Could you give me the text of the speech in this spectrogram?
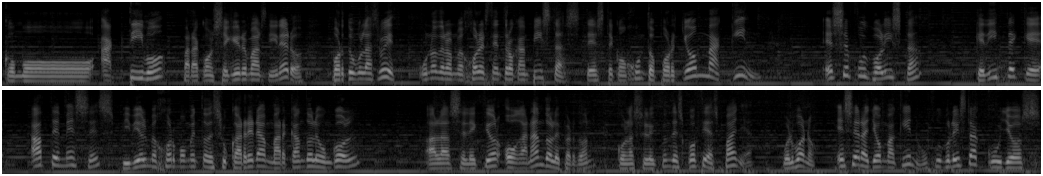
como activo para conseguir más dinero. Por Douglas Luiz, uno de los mejores centrocampistas de este conjunto. Por John McGinn, ese futbolista que dice que hace meses vivió el mejor momento de su carrera marcándole un gol a la selección, o ganándole, perdón, con la selección de Escocia a España. Pues bueno, ese era John McKean, un futbolista cuyos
